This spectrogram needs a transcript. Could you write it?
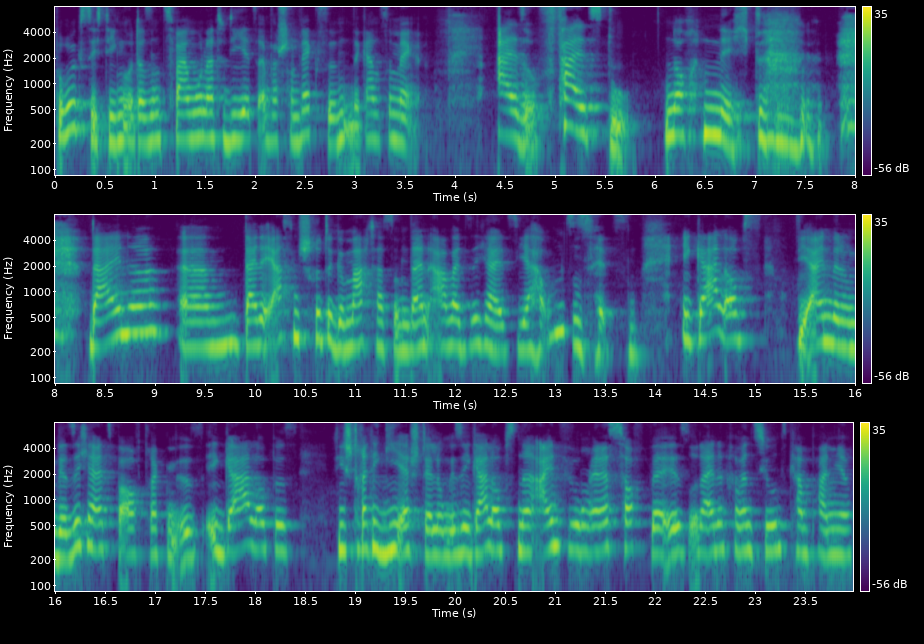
berücksichtigen. Und da sind zwei Monate, die jetzt einfach schon weg sind, eine ganze Menge. Also, falls du noch nicht deine, ähm, deine ersten Schritte gemacht hast, um dein Arbeitssicherheitsjahr umzusetzen, egal ob es die Einbindung der Sicherheitsbeauftragten ist, egal ob es die Strategieerstellung ist, egal ob es eine Einführung einer Software ist oder eine Präventionskampagne.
